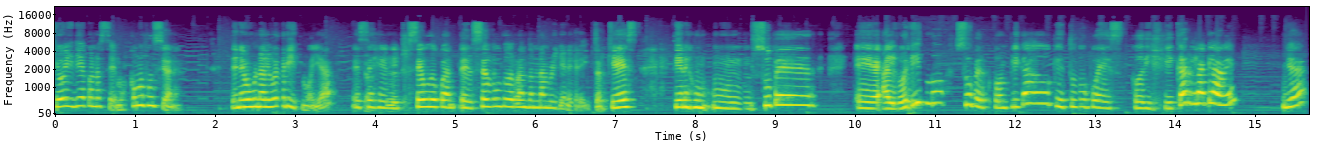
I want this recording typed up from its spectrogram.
que hoy día conocemos, ¿cómo funcionan? Tenemos un algoritmo, ¿ya? Ese es el pseudo, el pseudo random number generator, que es, tienes un, un súper eh, algoritmo súper complicado que tú puedes codificar la clave, ¿ya?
